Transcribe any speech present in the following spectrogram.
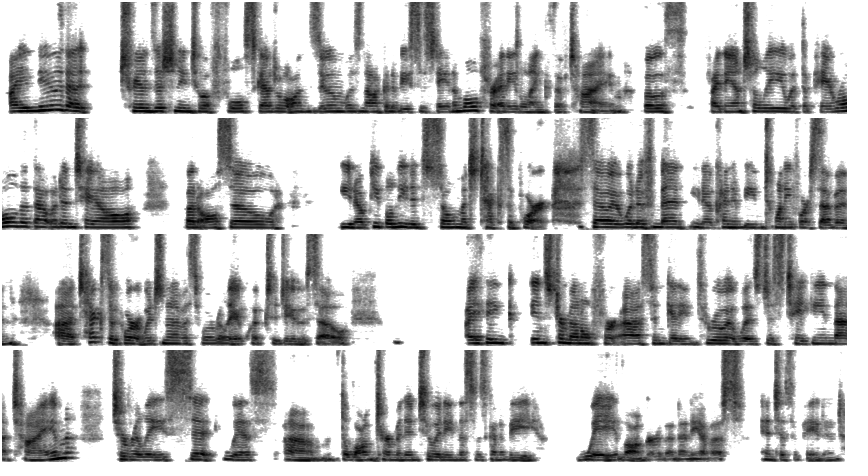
I knew that transitioning to a full schedule on Zoom was not going to be sustainable for any length of time, both financially with the payroll that that would entail, but also, you know, people needed so much tech support. So it would have meant, you know, kind of being 24 uh, 7 tech support, which none of us were really equipped to do. So I think instrumental for us in getting through it was just taking that time to really sit with um, the long term and intuiting this was going to be way longer than any of us anticipated.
